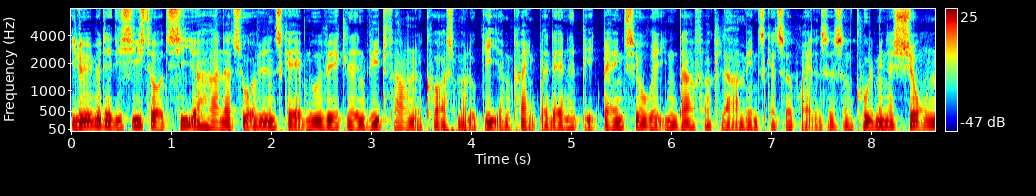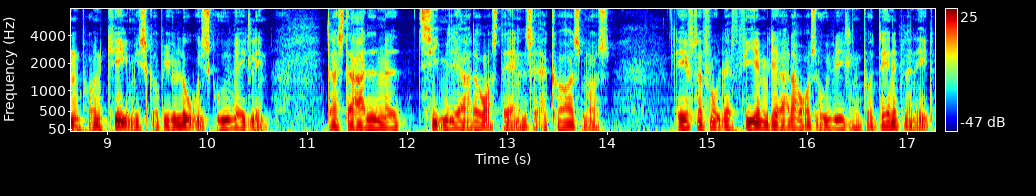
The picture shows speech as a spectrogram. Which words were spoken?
I løbet af de sidste årtier har naturvidenskaben udviklet en vidtfavnende kosmologi omkring blandt andet Big Bang-teorien, der forklarer menneskets oprindelse som kulminationen på en kemisk og biologisk udvikling, der startede med 10 milliarder års dannelse af kosmos, efterfulgt af 4 milliarder års udvikling på denne planet.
